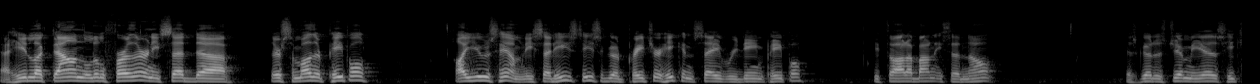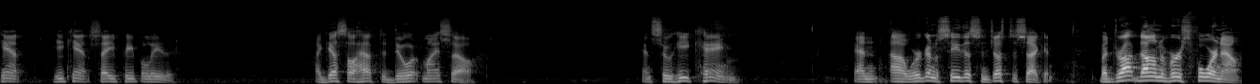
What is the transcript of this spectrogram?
Uh, he looked down a little further and he said, uh, There's some other people. I'll use him. And he said, he's, he's a good preacher. He can save, redeem people. He thought about it. He said, No, as good as Jimmy is, he can't, he can't save people either. I guess I'll have to do it myself. And so he came And uh, we're going to see this in just a second. But drop down to verse 4 now.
